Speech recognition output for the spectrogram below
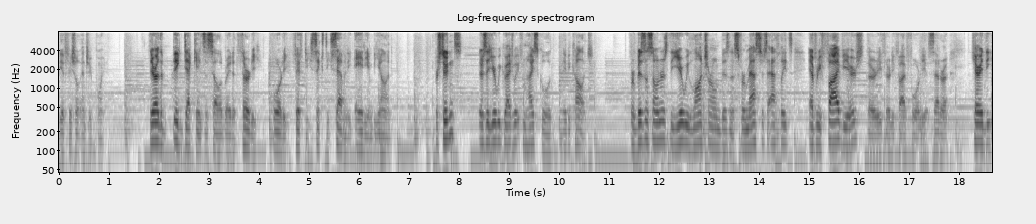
the official entry point. There are the big decades to celebrate at 30, 40, 50, 60, 70, 80, and beyond. For students, there's a year we graduate from high school and maybe college. For business owners, the year we launch our own business. For masters athletes, every five years 30, 35, 40, etc. carry the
